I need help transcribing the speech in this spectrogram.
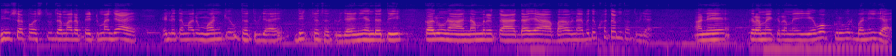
હિંસક વસ્તુ તમારા પેટમાં જાય એટલે તમારું મન કેવું થતું જાય? દિષ્ટ થતું જાય. એની અંદરથી કરુણા, નમ્રતા, દયા, ભાવના બધું ખતમ થતું જાય. અને ક્રમે ક્રમે એવો ક્રૂર બની જાય.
